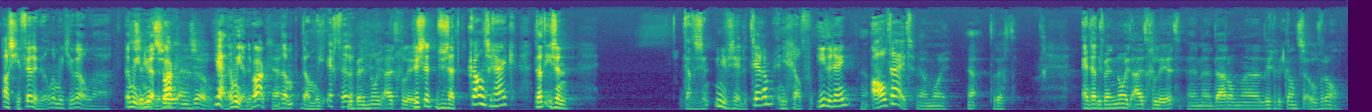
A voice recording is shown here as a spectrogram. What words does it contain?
als je verder wil, dan moet je wel, dan moet je Zit nu aan de zo bak. en zo. Ja, dan moet je aan de bak. Ja. Dan, dan moet je echt Je verder. bent nooit uitgeleerd. Dus dat, dus dat kansrijk, dat is een, dat is een universele term en die geldt voor iedereen, Ja. altijd. Ja, mooi. Ja, terecht. En, dat, Je bent nooit uitgeleerd en eh, daarom eh, liggen de kansen overal.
